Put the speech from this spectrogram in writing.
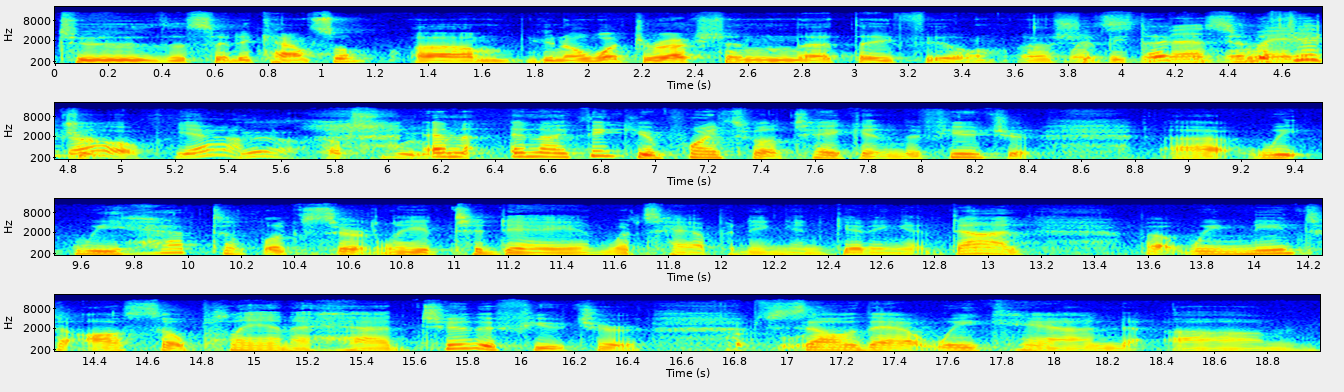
to the city council, um, you know, what direction that they feel uh, should What's be the taken in the future. Yeah, yeah, absolutely. And and I think your point's well taken. In the future, uh, we we have to look certainly at today and what's happening and getting it done, but we need to also plan ahead to the future, absolutely. so that we can. Um,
